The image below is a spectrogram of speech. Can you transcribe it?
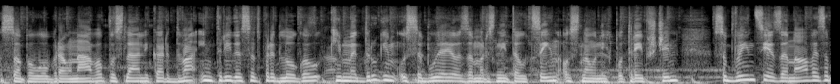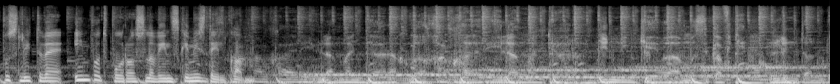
so pa v obravnavo poslali kar 32 predlogov, ki med drugim vsebujejo zamrznitev cen osnovnih potrebščin, subvencije za nove zaposlitve in podporo slovenskim izdelkom. Lindan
